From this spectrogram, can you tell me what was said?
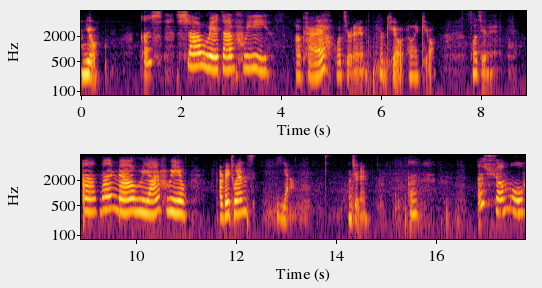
You. I'm sorry, I'm free. Okay. What's your name? You're cute. I like you. What's your name? Uh, I'm Maui, I'm free. Are they twins? Yeah. What's your name? Uh, I'm Shamu.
